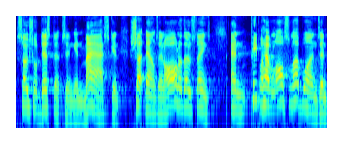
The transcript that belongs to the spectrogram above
social distancing and masks and shutdowns and all of those things and people have lost loved ones, and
